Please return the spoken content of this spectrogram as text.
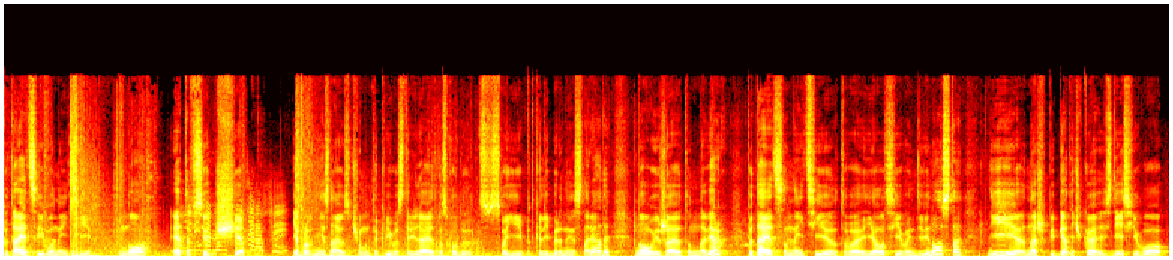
пытается его найти, но это все тщетно. Я, правда, не знаю, зачем он так криво стреляет, расходует свои подкалиберные снаряды, но уезжает он наверх, пытается найти этого ELC в N90, и наша пипеточка здесь его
